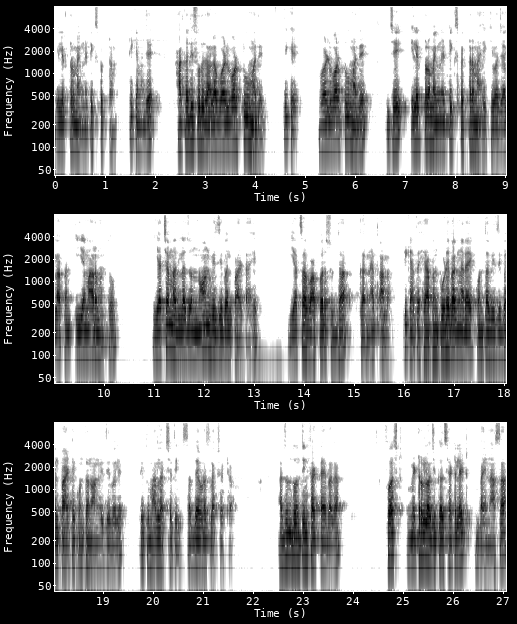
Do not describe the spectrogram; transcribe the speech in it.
electromagnetic spectrum ठीक आहे म्हणजे हा कधी सुरू झाला? वर्ल्ड वॉर टूमध्ये ठीक आहे? वर्ल्ड वॉर टूमध्ये जे इलेक्ट्रोमॅग्नेटिक स्पेक्ट्रम आहे किंवा ज्याला आपण ई एम आर म्हणतो याच्यामधला जो नॉन विजिबल पार्ट आहे याचा वापर सुद्धा करण्यात आला. ठीक आहे आता हे आपण पुढे बघणार आहे कोणता विजिबल पार्ट आहे कोणता नॉन विजिबल आहे ते तुम्हाला लक्षात येईल. सध्या एवढंच लक्षात ठेवा. अजून दोन तीन फॅक्ट आहे बघा. First meteorological satellite by NASA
